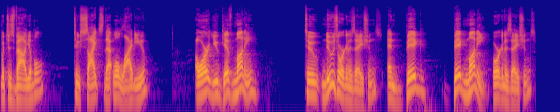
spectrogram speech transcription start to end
which is valuable, to sites that will lie to you, or you give money to news organizations and big, big money organizations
